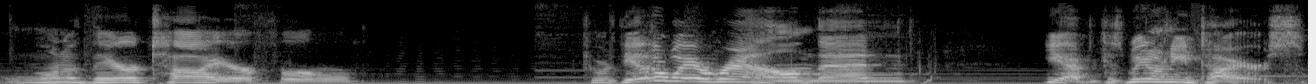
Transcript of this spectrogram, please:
One of their tire for... If it were the other way around, then... Yeah, because we don't need tires.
